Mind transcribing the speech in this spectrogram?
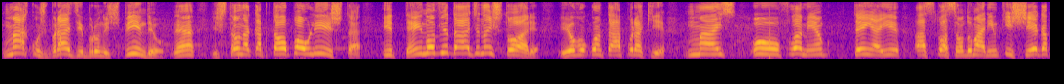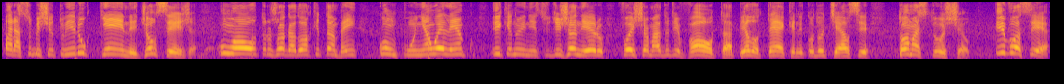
Marcos Braz e Bruno Spindel, né, estão na capital paulista e tem novidade na história. E eu vou contar por aqui. Mas o Flamengo tem aí a situação do Marinho que chega para substituir o Kennedy, ou seja, um outro jogador que também compunha o elenco e que no início de janeiro foi chamado de volta pelo técnico do Chelsea, Thomas Tuchel. E você,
